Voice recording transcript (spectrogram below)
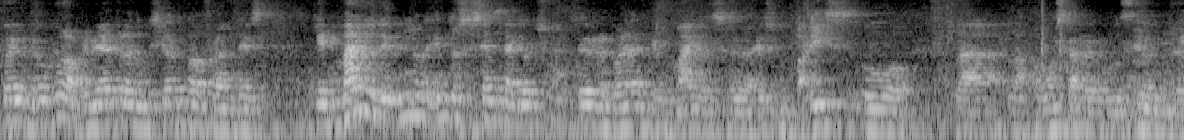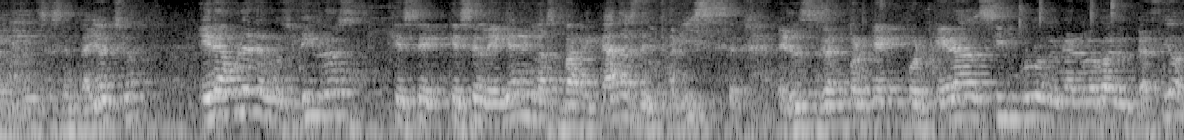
Fue, creo que la primera traducción fue al francés. Y en mayo de 1968, ustedes recuerdan que en mayo es en París, hubo la, famosa revolución del 68, era uno de los libros que se, que se leían en las barricadas de París, porque, porque era el símbolo de una nueva educación,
